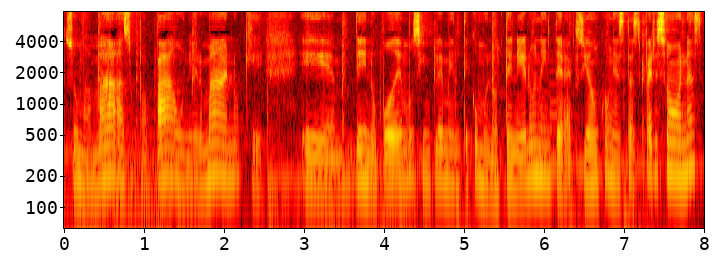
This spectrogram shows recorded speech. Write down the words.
su mamá, su papá, un hermano que eh, no podemos simplemente como no tener una interacción con estas personas.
